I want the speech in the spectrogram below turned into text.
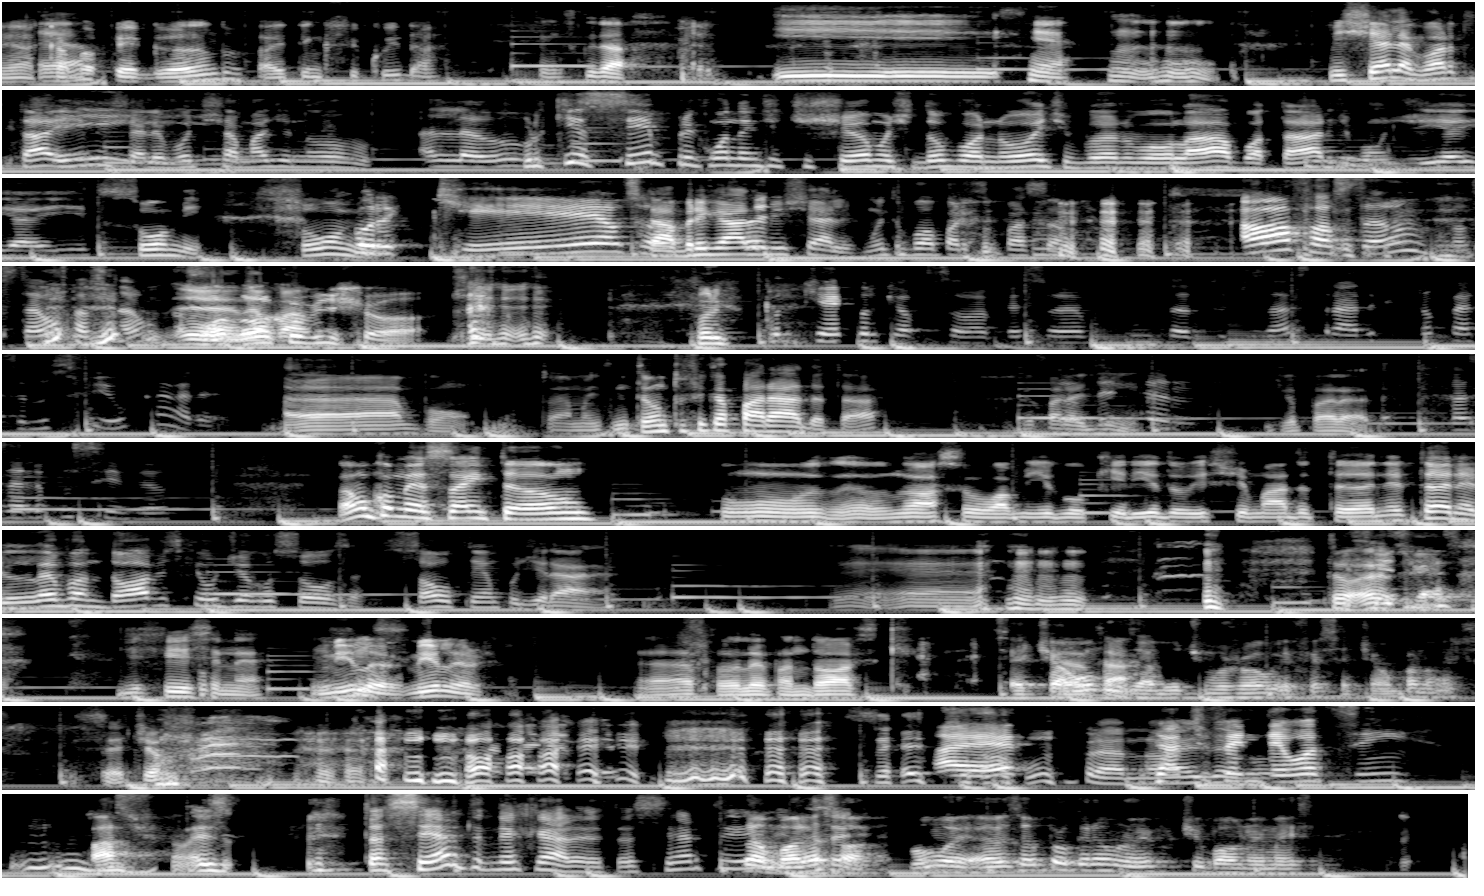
né, acaba pegando, aí tem que se cuidar. Tem que se cuidar. E. É. Michele, agora tu tá aí. Michele. Eu vou te chamar de novo. Alô? Porque sempre quando a gente te chama, eu te dou boa noite, olá, boa tarde, bom dia, e aí some. Some. Porque eu sou. Tá, obrigado, Michele. Muito boa participação. Ó, Faustão, Faustão, Faustão. É, Ô, não, louco, vai. bicho! Por- Por quê? Porque eu sou uma pessoa um tanto desastrada que tropeça nos fios, cara. Ah, bom. Tá, mas então tu fica parada, tá? Fica Estou paradinha. tentando, Fica parada. fazendo o possível. Vamos começar então com o nosso amigo querido, estimado Tanner. Tanner, Lewandowski ou Diego Souza? Só o tempo dirá, né? É... Tô- Difícil essa. Difícil, né? Miller, Difícil. Miller. Ah, foi o Lewandowski. 7x1, Ah, tá. gurizada, o último jogo aí foi 7x1 pra nós. 7 a 1 nós. 7 Ah, é? a 1 pra nós. Já te é vendeu assim? Fácil. Mas tá certo, né, cara? Tá certo. Não, ele. mas olha só, vamos, esse é um programa, não é futebol, né, mas...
